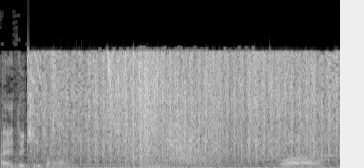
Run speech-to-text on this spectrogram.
Y'a deux teams sur moi. Wow.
